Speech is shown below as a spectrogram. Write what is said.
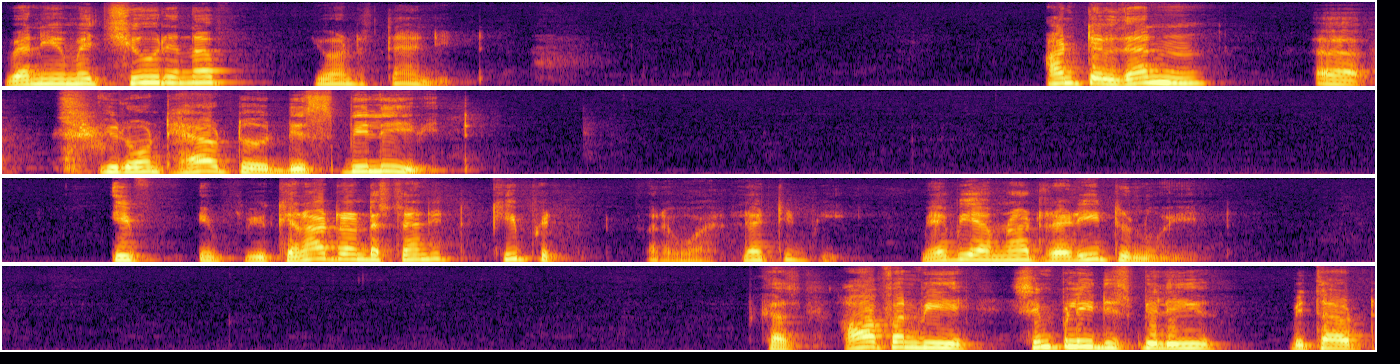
when you mature enough, you understand it. Until then, uh, you don't have to disbelieve it. If, if you cannot understand it, keep it for a while. Let it be. Maybe I'm not ready to know it. Because often we simply disbelieve without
